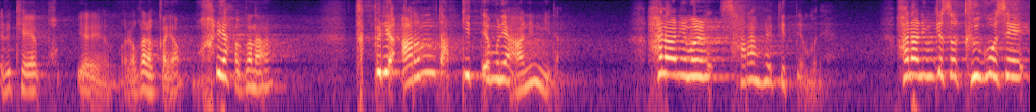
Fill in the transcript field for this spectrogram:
이렇게 예, 뭐라고 할까요? 화려하거나 특별히 아름답기 때문이 아닙니다. 하나님을 사랑했기 때문에 하나님께서 그곳에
